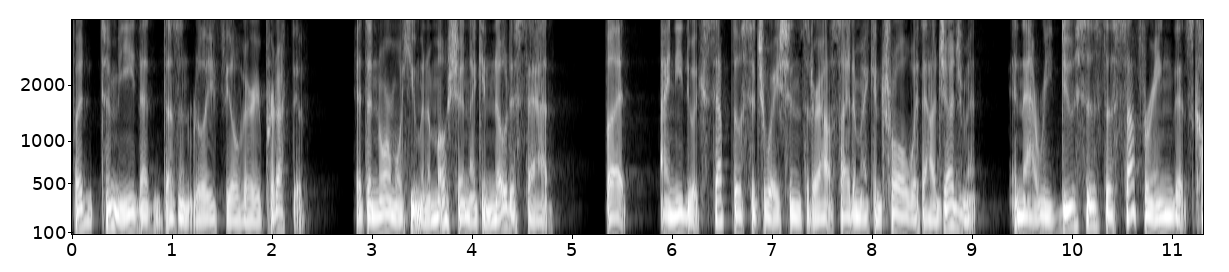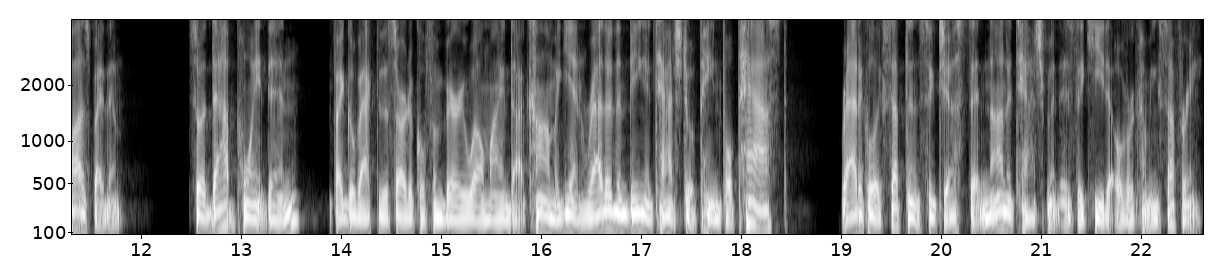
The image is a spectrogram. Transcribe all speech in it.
but to me, that doesn't really feel very productive. It's a normal human emotion. I can notice that, but I need to accept those situations that are outside of my control without judgment. And that reduces the suffering that's caused by them. So at that point, then if I go back to this article from verywellmind.com, again, rather than being attached to a painful past, radical acceptance suggests that non attachment is the key to overcoming suffering.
